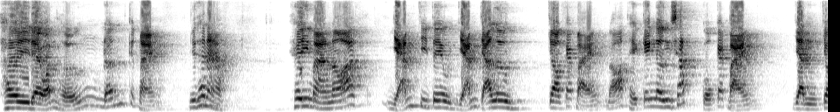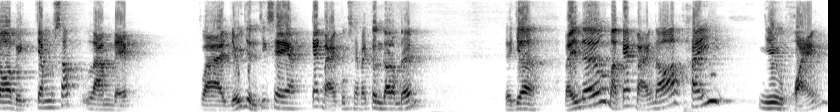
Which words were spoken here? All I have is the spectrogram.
thì đều ảnh hưởng đến các bạn. Như thế nào? Khi mà nó giảm chi tiêu, giảm trả lương cho các bạn, đó thì cái ngân sách của các bạn dành cho việc chăm sóc, làm đẹp và giữ gìn chiếc xe, các bạn cũng sẽ phải cân đo đong đếm. Được chưa? Vậy nếu mà các bạn đó thấy nhiều khoản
